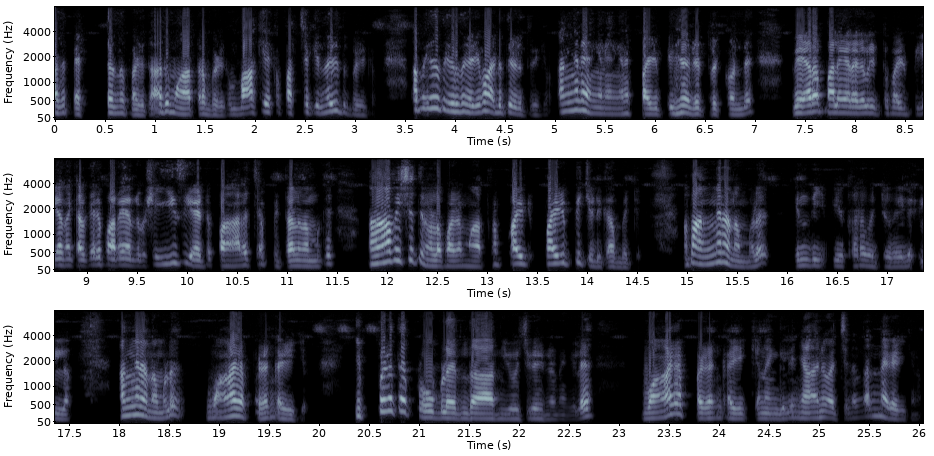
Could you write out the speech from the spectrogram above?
അത് പെട്ടെന്ന് പഴുക്കും. അത് മാത്രം പഴുക്കും. ബാക്കിയൊക്കെ പച്ചക്കുന്നത് ഇത് പഴുക്കും. അപ്പൊ ഇത് തീർന്നു കഴിയുമ്പോൾ അടുത്ത് എടുത്ത് വെക്കും. അങ്ങനെ അങ്ങനെ അങ്ങനെ പഴുപ്പിക്കുന്ന ഒരു ട്രിക്ക് ഉണ്ട്. വേറെ പല ഇലകൾ ഇട്ട് പഴുപ്പിക്കാന്നൊക്കെ ആൾക്കാർ പറയാറുണ്ട്. പക്ഷെ ഈസി ആയിട്ട് പാലച്ചപ്പ് ഇട്ടാൽ നമുക്ക് ആവശ്യത്തിനുള്ള പഴം മാത്രം പഴു- പഴുപ്പിച്ചെടുക്കാൻ പറ്റും. അപ്പൊ അങ്ങനെ നമ്മൾ എന്ത് ചെയ്യും? ഈ കറ പറ്റുകയിൽ ഇല്ല. അങ്ങനെ നമ്മൾ വാഴപ്പഴം കഴിക്കും. ഇപ്പോഴത്തെ പ്രോബ്ലം എന്താന്ന് ചോദിച്ചു കഴിഞ്ഞിട്ടുണ്ടെങ്കിൽ വാഴപ്പഴം കഴിക്കണമെങ്കിൽ ഞാനും അച്ഛനും തന്നെ കഴിക്കണം.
